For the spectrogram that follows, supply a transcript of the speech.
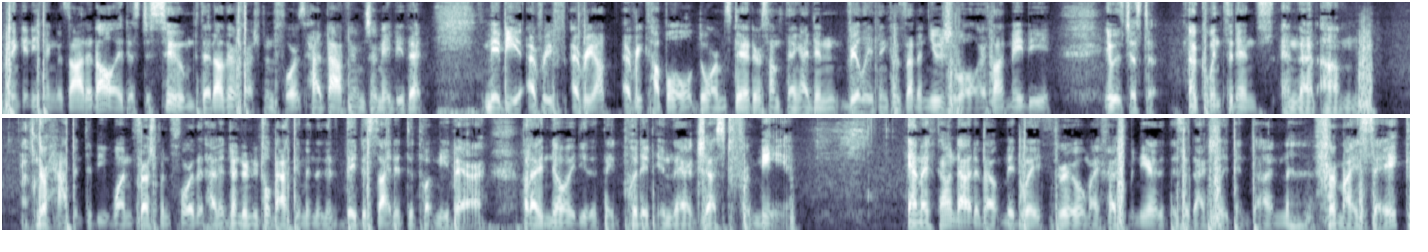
think anything was odd at all. I just assumed that other freshman floors had bathrooms, or maybe that maybe every every every couple dorms did, or something. I didn't really think it was that unusual. I thought maybe it was just a, a coincidence, and that um, there happened to be one freshman floor that had a gender neutral bathroom, and they decided to put me there. But I had no idea that they'd put it in there just for me. And I found out about midway through my freshman year that this had actually been done for my sake.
